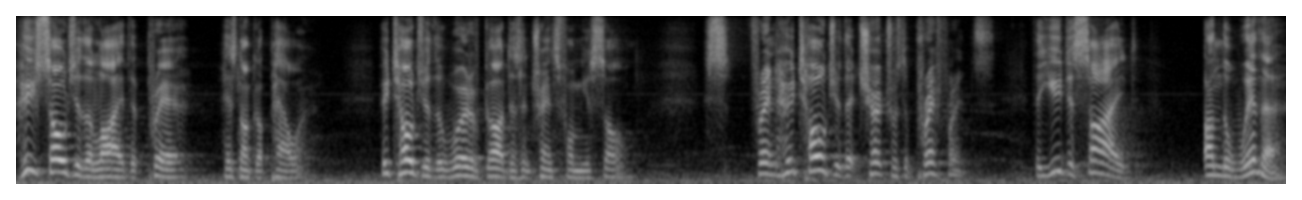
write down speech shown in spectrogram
Who sold you the lie that prayer has not got power? Who told you the word of God doesn't transform your soul? S- friend, who told you that church was a preference? That you decide on the weather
